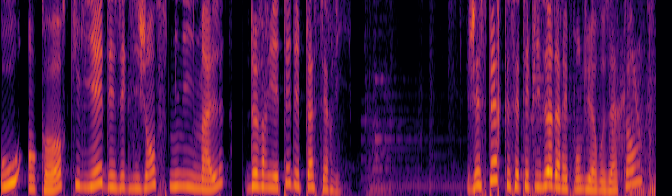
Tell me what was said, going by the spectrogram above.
ou encore qu'il y ait des exigences minimales de variété des plats servis. J'espère que cet épisode a répondu à vos attentes,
